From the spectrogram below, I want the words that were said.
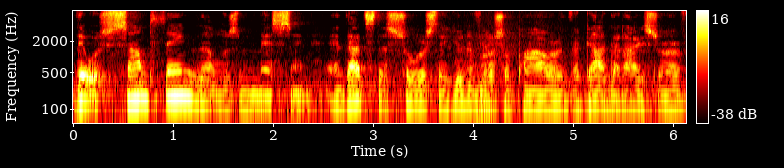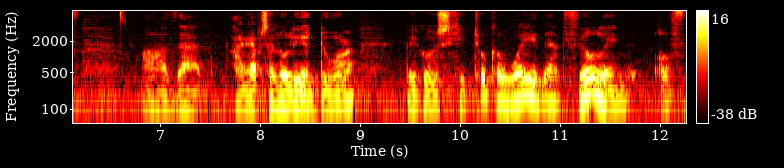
There was something that was missing, and that's the source, the universal power, the God that I serve, uh, that I absolutely adore, because He took away that feeling of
